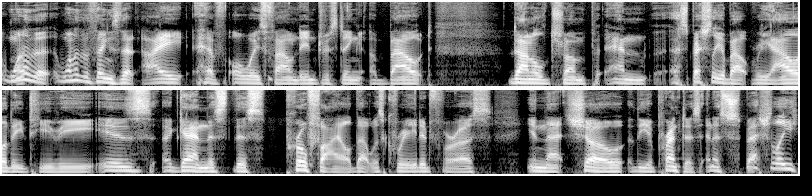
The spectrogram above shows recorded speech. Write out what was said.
one of the one of the things that I have always found interesting about Donald Trump and especially about reality TV is again this this profile that was created for us in that show, The Apprentice, and especially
